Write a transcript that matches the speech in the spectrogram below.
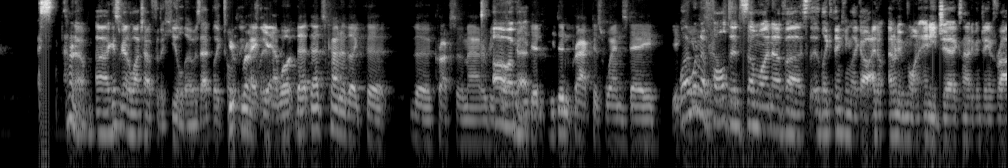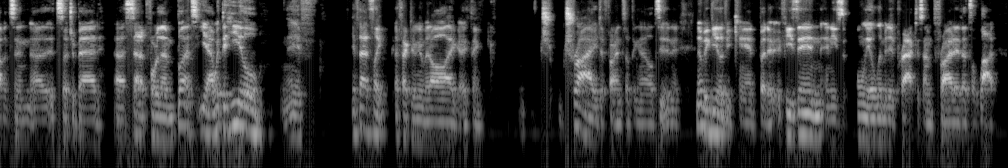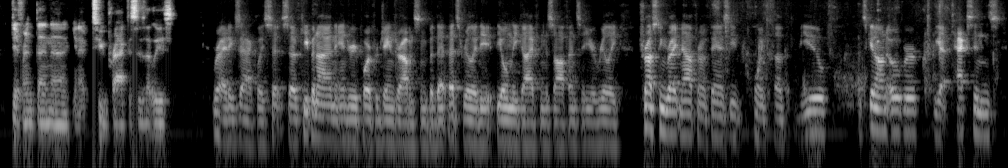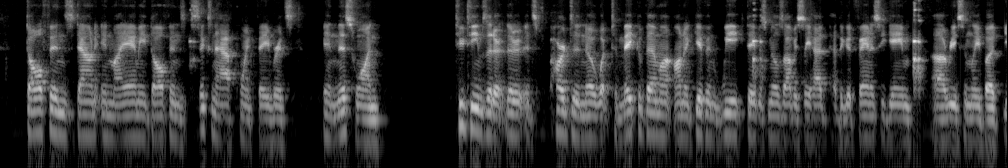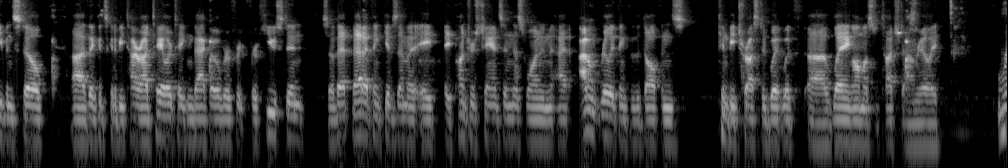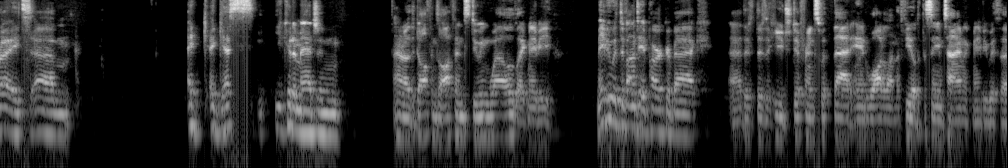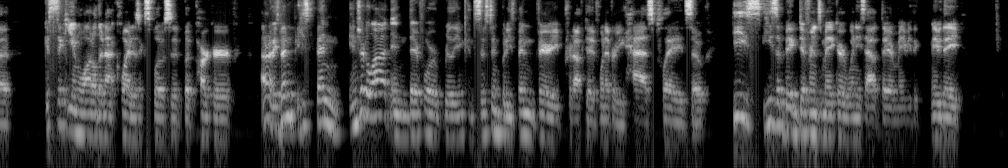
I, I don't know. Uh, I guess we got to watch out for the heel though. Is that like totally right? Clear? Yeah. Well, that that's kind of like the the crux of the matter. oh, okay. He didn't he didn't practice Wednesday. Well, I wouldn't have faulted someone of uh, like thinking like, oh, I don't, I don't even want any Jags, not even James Robinson. Uh, it's such a bad uh, setup for them. But yeah, with the heel, if if that's like affecting him at all, I, I think tr- try to find something else. No big deal if you can't, but if he's in and he's only a limited practice on Friday, that's a lot different than uh, you know two practices at least. Right, exactly. So, so keep an eye on the injury report for James Robinson, but that, that's really the, the only guy from this offense that you're really trusting right now from a fantasy point of view. Let's get on over. We got Texans, Dolphins down in Miami. Dolphins six and a half point favorites in this one two teams that are, that are, it's hard to know what to make of them on, on, a given week. Davis Mills obviously had had the good fantasy game uh, recently, but even still, uh, I think it's going to be Tyrod Taylor taking back over for, for Houston. So that that I think gives them a, a, a puncher's chance in this one, and I, I don't really think that the Dolphins can be trusted with with uh, laying almost a touchdown, really. Right. Um, I, I guess you could imagine I don't know the Dolphins' offense doing well. Like maybe maybe with DeVante Parker back, uh, there's there's a huge difference with that and Waddle on the field at the same time. Like maybe with uh, Gesicki and Waddle, they're not quite as explosive, but Parker. I don't know. He's been he's been injured a lot and therefore really inconsistent, but he's been very productive whenever he has played. So he's he's a big difference maker when he's out there. Maybe the, maybe they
